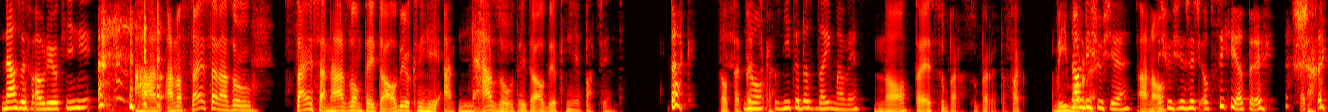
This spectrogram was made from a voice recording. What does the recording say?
název audioknihy. ano, ano, stane se názov, stane se názvom tejto audioknihy a názov tejto audioknihy je pacient. Tak. To je pecka. No, zní to dost zajímavě. No, to je super, super, je to fakt. Výborné. No, když už je. Ano. Když už je řeč o psychiatrech. Však tak, tak,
